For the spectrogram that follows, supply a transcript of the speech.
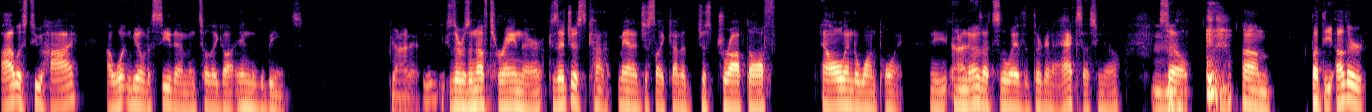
I was too high I wouldn't be able to see them until they got into the beans. Got it. Because there was enough terrain there. Because it just kind of, man, it just like kind of just dropped off all into one point. And you, you know that's the way that they're going to access, you know. Mm-hmm. So, um, but the other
